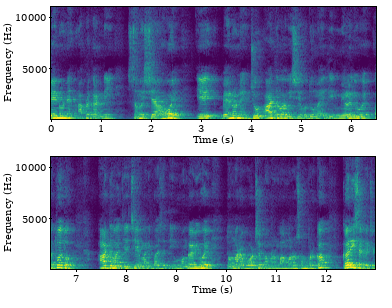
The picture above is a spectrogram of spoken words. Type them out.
બહેનોને આ પ્રકારની સમસ્યા હોય, એ બહેનોને જો આ દવા વિશે વધુ માહિતી મેળવવી હોય અથવા તો આ દવા જે છે અમારી પાસેથી મંગાવી હોય તો અમારા વોટ્સએપ નંબરમાં અમારો સંપર્ક કરી શકે છે.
